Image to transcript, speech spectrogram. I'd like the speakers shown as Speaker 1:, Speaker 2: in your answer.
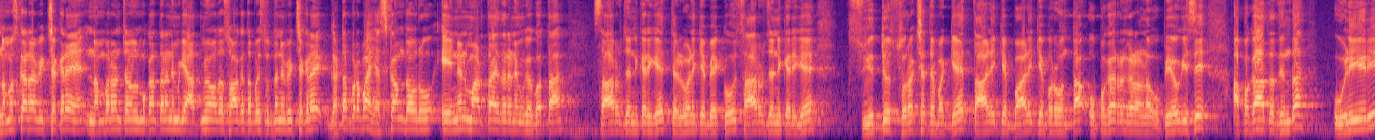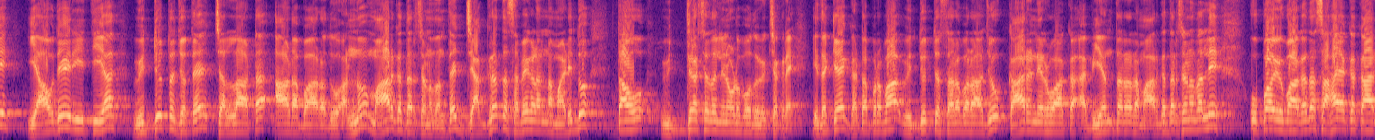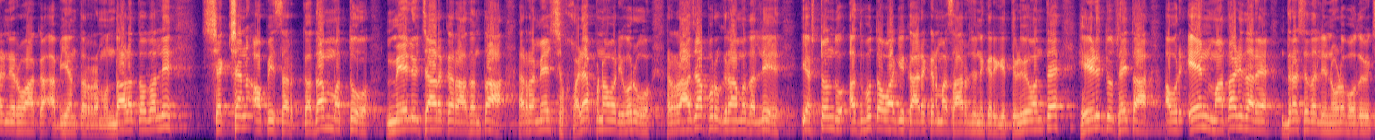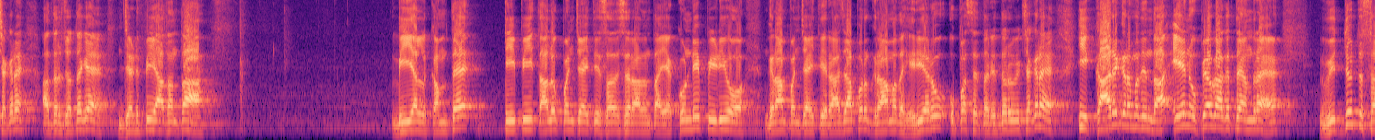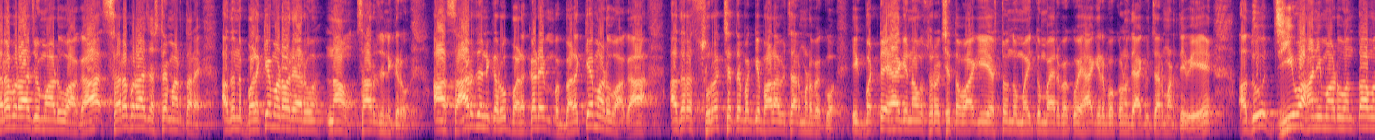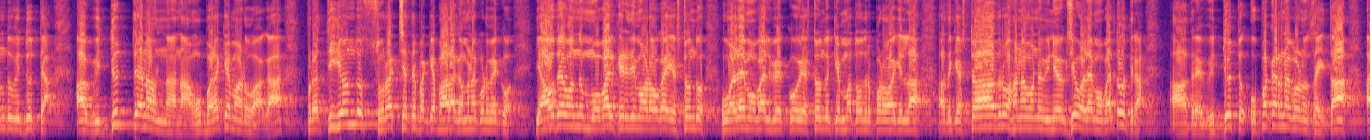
Speaker 1: ನಮಸ್ಕಾರ ವೀಕ್ಷಕರೇ number one channel ಮುಖಾಂತರ ನಿಮಗೆ ಆತ್ಮೀಯವಾದ ಸ್ವಾಗತ ಬಯಸುತ್ತೇನೆ ವೀಕ್ಷಕರೇ. ಘಟಪ್ರಭಾ ಹೆಸ್ಕಾಂದವರು ಏನೇನು ಮಾಡ್ತಾ ಇದ್ದಾರೆ ನಿಮಗೆ ಗೊತ್ತಾ? ಸಾರ್ವಜನಿಕರಿಗೆ ತಿಳುವಳಿಕೆ ಬೇಕು, ಸಾರ್ವಜನಿಕರಿಗೆ ವಿದ್ಯುತ್ ಸುರಕ್ಷತೆ ಬಗ್ಗೆ ತಾಳಿಕೆ, ಬಾಳಿಕೆ ಬರುವಂಥ ಉಪಕರಣಗಳನ್ನು ಉಪಯೋಗಿಸಿ ಅಪಘಾತದಿಂದ ಉಳಿಯಿರಿ ಯಾವುದೇ ರೀತಿಯ ವಿದ್ಯುತ್ ಜೊತೆ ಚಲ್ಲಾಟ ಆಡಬಾರದು ಅನ್ನೋ ಮಾರ್ಗದರ್ಶನದಂತೆ ಜಾಗೃತ ಸಭೆಗಳನ್ನು ಮಾಡಿದ್ದು ತಾವು ದೃಶ್ಯದಲ್ಲಿ ನೋಡಬಹುದು ವೀಕ್ಷಕರೇ. ಇದಕ್ಕೆ ಘಟಪ್ರಭಾ ವಿದ್ಯುತ್ ಸರಬರಾಜು ಕಾರ್ಯನಿರ್ವಾಹಕ ಅಭಿಯಂತರರ ಮಾರ್ಗದರ್ಶನದಲ್ಲಿ ಉಪವಿಭಾಗದ ಸಹಾಯಕ ಕಾರ್ಯನಿರ್ವಾಹಕ ಅಭಿಯಂತರರ ಮುಂದಾಳತ್ವದಲ್ಲಿ, ಸೆಕ್ಷನ್ ಆಫೀಸರ್ ಕದಂ ಮತ್ತು ಮೇಲ್ವಿಚಾರಕರಾದಂಥ ರಮೇಶ್ ಹೊಳೆಪ್ಪನವರಿವರು ರಾಜಾಪುರ ಗ್ರಾಮದಲ್ಲಿ ಎಷ್ಟೊಂದು ಅದ್ಭುತವಾಗಿ ಕಾರ್ಯಕ್ರಮ ಸಾರ್ವಜನಿಕರಿಗೆ ತಿಳಿಯುವಂತೆ ಹೇಳಿದ್ದು ಸಹಿತ ಅವರು ಏನು ಮಾತಾಡಿದ್ದಾರೆ ದೃಶ್ಯದಲ್ಲಿ ನೋಡಬಹುದು ವೀಕ್ಷಕರೇ. ಅದರ ಜೊತೆಗೆ ಜಡ್ ಪಿ ಆದಂಥ B L Kamte, T P taluk panchayat ಸದಸ್ಯರಾದಂಥ Yakkundi, P D O ಗ್ರಾಮ ಪಂಚಾಯಿತಿ ರಾಜಾಪುರ ಗ್ರಾಮದ ಹಿರಿಯರು ಉಪಸ್ಥಿತರಿದ್ದರು ವೀಕ್ಷಕರೇ. ಈ ಕಾರ್ಯಕ್ರಮದಿಂದ ಏನು ಉಪಯೋಗ ಆಗುತ್ತೆ ಅಂದರೆ ವಿದ್ಯುತ್ ಸರಬರಾಜು ಮಾಡುವಾಗ ಸರಬರಾಜು ಅಷ್ಟೇ ಮಾಡ್ತಾರೆ. ಅದನ್ನು ಬಳಕೆ ಮಾಡೋರು ಯಾರು? ನಾವು, ಸಾರ್ವಜನಿಕರು. ಆ ಸಾರ್ವಜನಿಕರು ಬಳಕಡೆ, ಬಳಕೆ ಮಾಡುವಾಗ ಅದರ ಸುರಕ್ಷತೆ ಬಗ್ಗೆ ಭಾಳ ವಿಚಾರ ಮಾಡಬೇಕು. ಈಗ ಬಟ್ಟೆ ಹೇಗೆ ನಾವು ಸುರಕ್ಷಿತವಾಗಿ ಎಷ್ಟೊಂದು ಮೈ ತುಂಬ ಇರಬೇಕು ಹೇಗಿರಬೇಕು ಅನ್ನೋದು ಹೇಗೆ ವಿಚಾರ ಮಾಡ್ತೀವಿ? ಅದು ಜೀವ ಹಾನಿ ಮಾಡುವಂಥ ಒಂದು ವಿದ್ಯುತ್ ಆ ವಿದ್ಯುತ್ತನವನ್ನು ನಾವು ಬಳಕೆ ಮಾಡುವಾಗ ಪ್ರತಿಯೊಂದು ಸುರಕ್ಷತೆ ಬಗ್ಗೆ ಭಾಳ ಗಮನ ಕೊಡಬೇಕು. ಯಾವುದೇ ಒಂದು ಮೊಬೈಲ್ ಖರೀದಿ ಮಾಡುವಾಗ ಎಷ್ಟೊಂದು ಒಳ್ಳೆ ಮೊಬೈಲ್ ಬೇಕು, ಎಷ್ಟೊಂದು ಕಿಮ್ಮತ್ತು ಹೋದ್ರೂ ಪರವಾಗಿಲ್ಲ. ಅದಕ್ಕೆ ಎಷ್ಟಾದರೂ ಹಣವನ್ನು ವಿನಿಯೋಗಿಸಿ ಒಳ್ಳೆ ಮೊಬೈಲ್ ತಗೋತೀರಾ? ಆದರೆ ವಿದ್ಯುತ್ ಉಪಕರಣಗಳನ್ನು ಸಹಿತ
